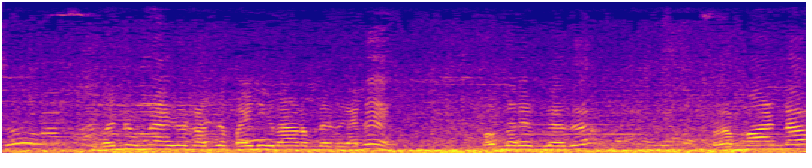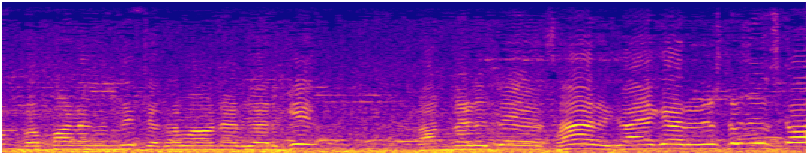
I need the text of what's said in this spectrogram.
so ఇవన్నీ ఉన్నాయి కూడా అంతే బయటికి రావడం లేదు. కానీ తొందర ఏం లేదు. బ్రహ్మాండం బ్రహ్మాండంగా ఉంది. చంద్రబాబు నాయుడు గారికి నన్ను అడిగితే సార్ గాయగారు రిజిస్టర్ చేసుకో.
